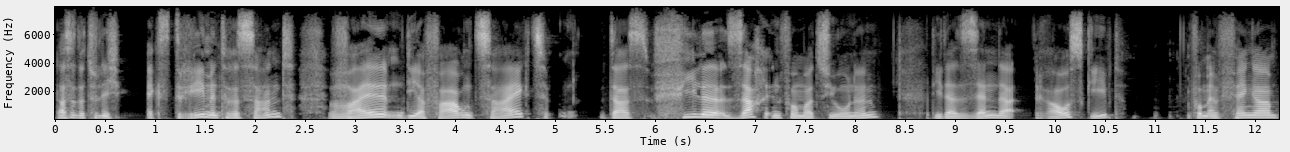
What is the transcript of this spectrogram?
Das ist natürlich extrem interessant, weil die Erfahrung zeigt, dass viele Sachinformationen, die der Sender rausgibt, vom Empfänger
